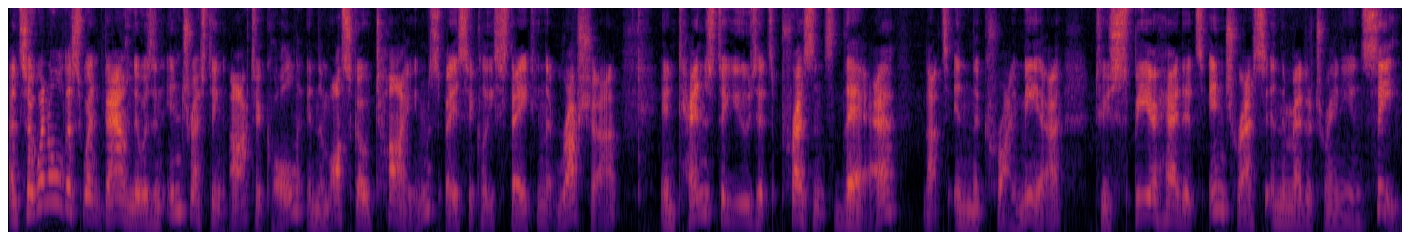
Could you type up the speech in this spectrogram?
And so when all this went down, there was an interesting article in the Moscow Times basically stating that Russia intends to use its presence there that's in the Crimea, to spearhead its interests in the Mediterranean Sea.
